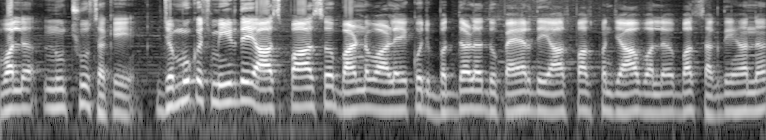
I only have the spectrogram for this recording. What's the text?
ਵੱਲ ਨੂੰ ਛੂ ਸਕੇ। ਜੰਮੂ ਕਸ਼ਮੀਰ ਦੇ ਆਸ-ਪਾਸ ਬਣਨ ਵਾਲੇ ਕੁਝ ਬੱਦਲ ਦੁਪਹਿਰ ਦੇ ਆਸ-ਪਾਸ ਪੰਜਾਬ ਵੱਲ ਵੱਧ ਸਕਦੇ ਹਨ।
